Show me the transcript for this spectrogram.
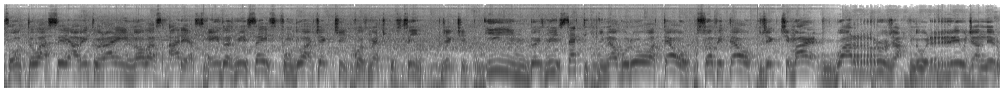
voltou a se aventurar em novas áreas. Em 2006, fundou a Jequiti Cosméticos, sim, Jequiti. E em 2007, inaugurou o hotel Sofitel Jequitimar Guarujá, no Rio de Janeiro.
